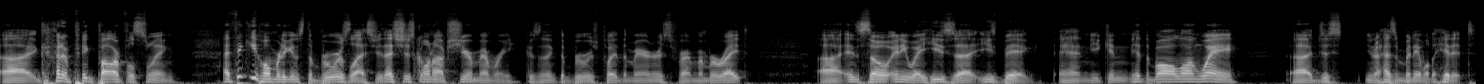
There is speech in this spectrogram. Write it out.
Uh, got a big, powerful swing. I think he homered against the Brewers last year. That's just going off sheer memory because I think the Brewers played the Mariners, if I remember right. Uh, and so, anyway, he's uh, he's big and he can hit the ball a long way. Uh, just you know, hasn't been able to hit it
